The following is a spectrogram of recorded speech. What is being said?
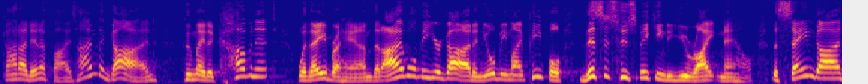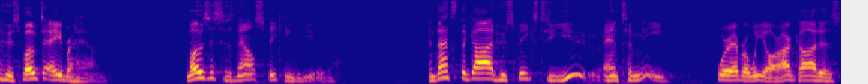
God identifies, I'm the God who made a covenant with Abraham that I will be your God and you'll be my people. This is who's speaking to you right now. The same God who spoke to Abraham. Moses is now speaking to you. And that's the God who speaks to you and to me wherever we are. Our God is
